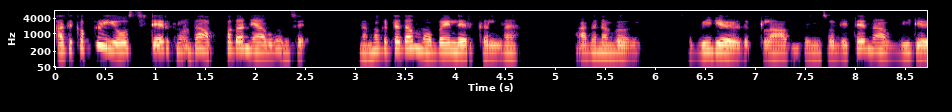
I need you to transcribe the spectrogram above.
அதுக்கப்புறம் யோசிச்சுட்டே இருக்கும்போது தான் அப்பதான் ஞாபகம் வந்துச்சு. நம்மகிட்ட தான் மொபைல் இருக்குல்ல. அதை நம்ம வீடியோ எடுக்கலாம் அப்படின்னு சொல்லிட்டு நான் வீடியோ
